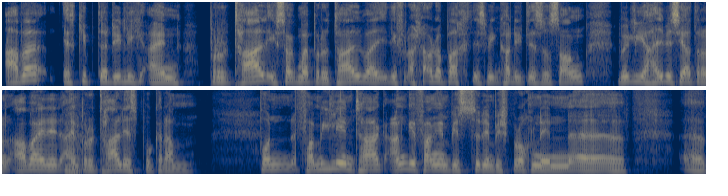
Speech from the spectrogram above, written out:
Aber es gibt natürlich ein brutal, ich sage mal brutal, weil die Frau Lauterbach, deswegen kann ich das so sagen, wirklich ein halbes Jahr daran arbeitet, ein brutales Programm. Von Familientag angefangen bis zu den besprochenen äh, äh,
